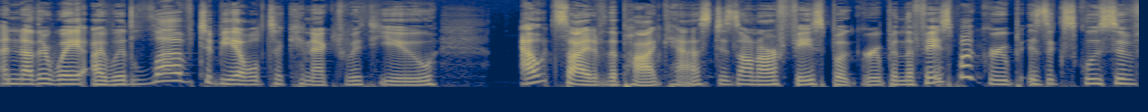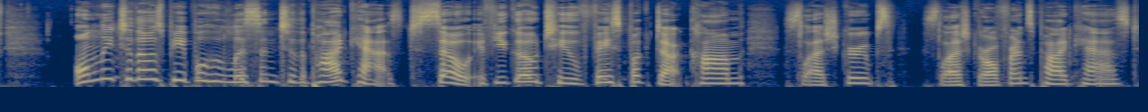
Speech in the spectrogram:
Another way I would love to be able to connect with you outside of the podcast is on our Facebook group. And the Facebook group is exclusive only to those people who listen to the podcast. So if you go to facebook.com slash groups slash girlfriends podcast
